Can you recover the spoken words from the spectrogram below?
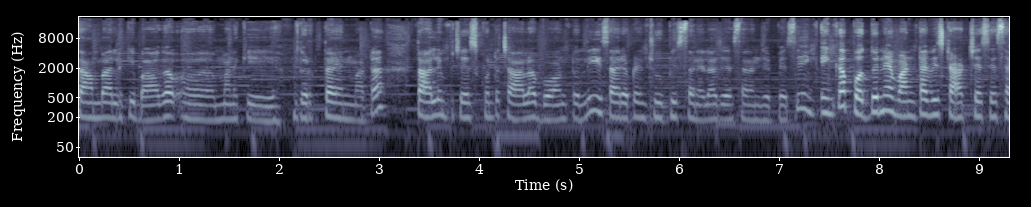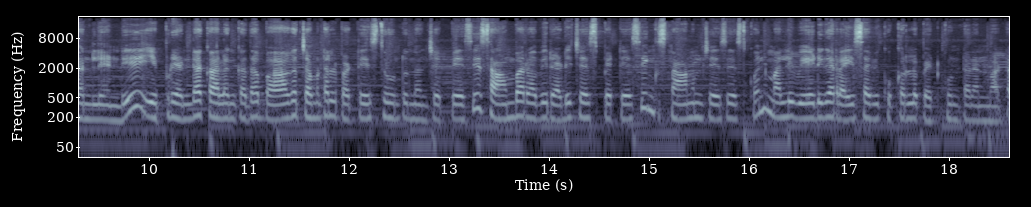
సాంబార్లకి బాగా మనకి దొరుకుతాయి అన్నమాట తాలింపు చేసుకుంటే చాలా బాగుంటుంది. ఈసారి ఎప్పుడైనా చూపిస్తాను ఎలా చేస్తానని చెప్పేసి. ఇంకా పొద్దున్నే వంట అవి స్టార్ట్ చేసేసానులేండి. ఇప్పుడు ఎండాకాలం కదా బాగా చెమటలు పట్టేస్తూ ఉంటుందని చెప్పేసి సాంబార్ అవి రెడీ చేసి పెట్టేసి ఇంక స్నానం చేసేసుకొని మళ్ళీ వేడిగా రైస్ అవి కుక్కర్లో పెట్టుకుంటానమాట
